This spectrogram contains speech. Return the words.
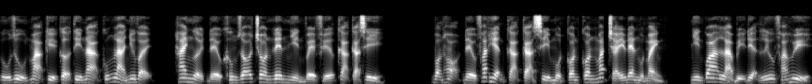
ủ dù mạ kỳ cỡ tì nạ cũng là như vậy. Hai người đều không rõ cho nên nhìn về phía cả cạ xì bọn họ đều phát hiện cả cạ xì một con con mắt cháy đen một mảnh. Nhìn qua là bị điện lưu phá hủy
